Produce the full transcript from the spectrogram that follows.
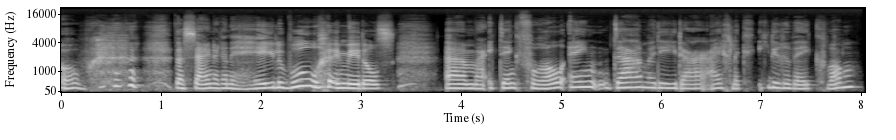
Oh, daar zijn er een heleboel inmiddels. Ehm, maar ik denk vooral één dame die daar eigenlijk iedere week kwam.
